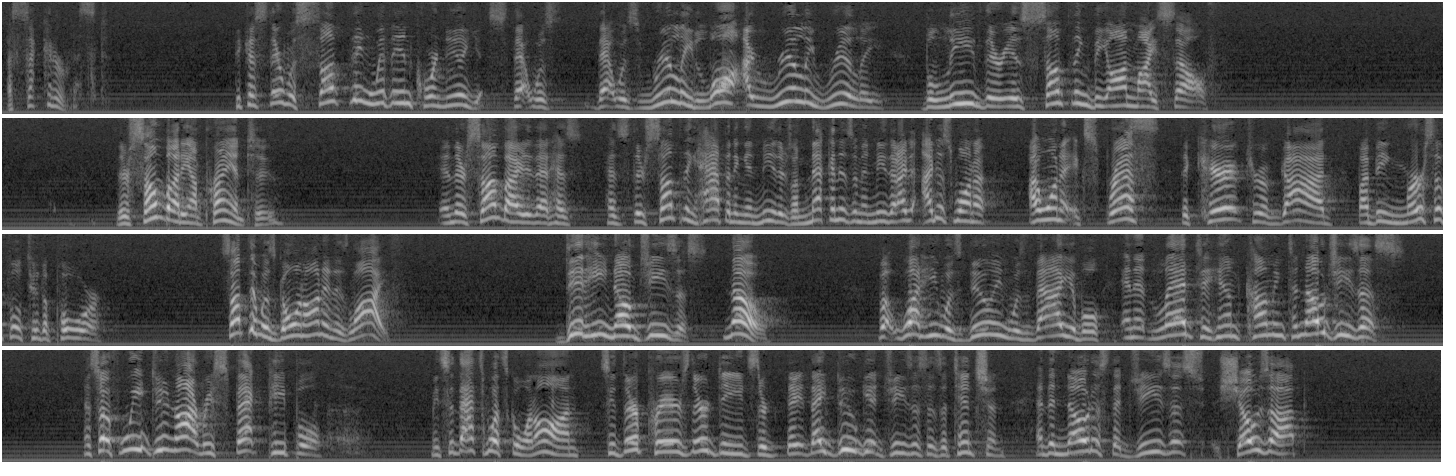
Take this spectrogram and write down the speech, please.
a secularist. Because there was something within Cornelius that was, that was really long. I really, really believe there is something beyond myself. There's somebody I'm praying to. And there's somebody that has, has there's something happening in me. There's a mechanism in me that I, I just want to I want to express the character of God by being merciful to the poor. Something was going on in his life. Did he know Jesus? No. But what he was doing was valuable, and it led to him coming to know Jesus. And so, if we do not respect people, I mean, so that's what's going on. See, their prayers, their deeds, they, they do get Jesus' attention. And then notice that Jesus shows up,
